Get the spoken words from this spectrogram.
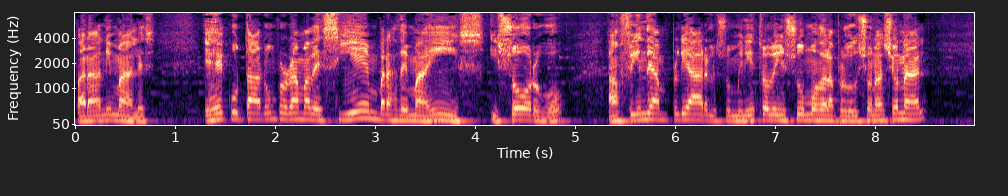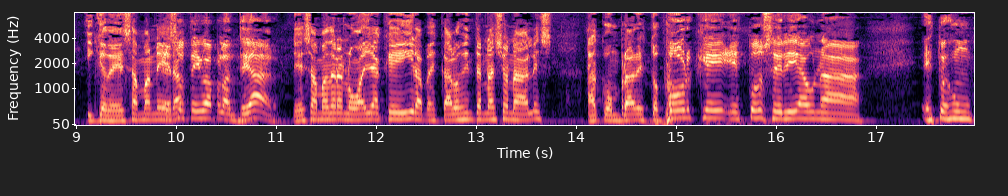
para animales ejecutar un programa de siembras de maíz y sorgo a fin de ampliar el suministro de insumos de la producción nacional y que de esa manera Eso te iba a plantear. de esa manera no haya que ir a mercados internacionales a comprar estos productos. Porque esto sería una. Esto es un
